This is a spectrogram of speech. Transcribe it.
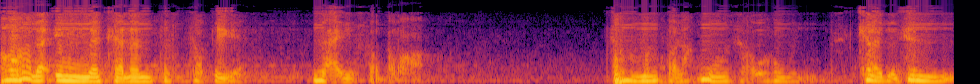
قال إنك لن تستطيع. معي صبرا. ثم انطلق موسى وهو كاد جن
